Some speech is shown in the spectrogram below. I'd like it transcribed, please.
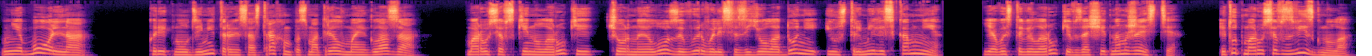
«Мне больно!» – крикнул Димитр и со страхом посмотрел в мои глаза. Маруся вскинула руки, черные лозы вырвались из ее ладоней и устремились ко мне. Я выставила руки в защитном жесте. И тут Маруся взвизгнула.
